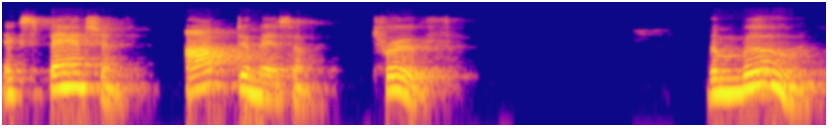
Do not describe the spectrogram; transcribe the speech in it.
Expansion, optimism, truth. The moon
